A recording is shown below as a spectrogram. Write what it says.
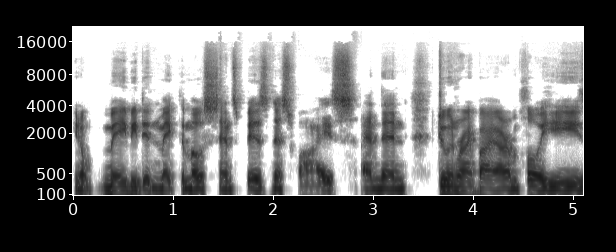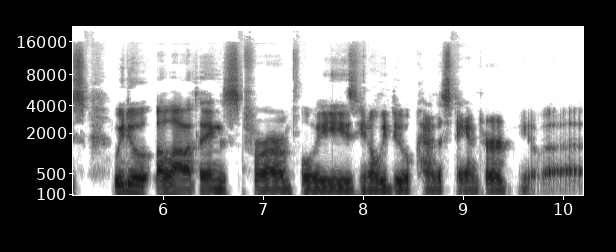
you know, maybe didn't make the most sense business wise. And then doing right by our employees. We do a lot of things for our employees. You know, we do kind of the standard, you know, uh,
